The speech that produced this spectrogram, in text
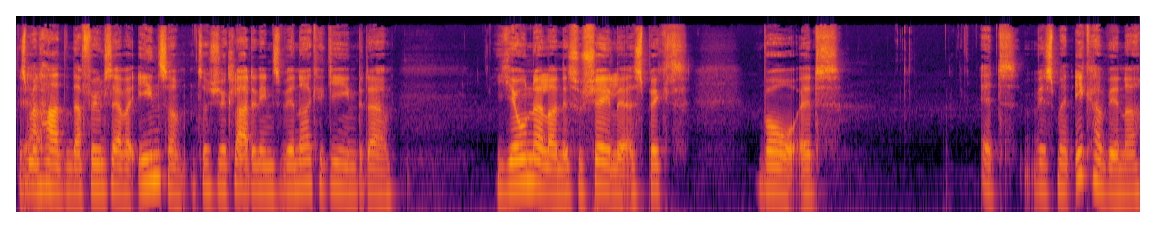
Hvis Ja. man har den der følelse af at være ensom, så synes jeg klart, at ens venner kan give en det der jævnaldrende sociale aspekt, hvor at, at hvis man ikke har venner,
